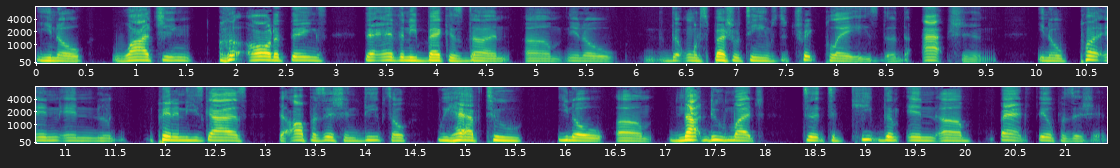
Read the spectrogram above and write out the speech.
You know, watching all the things that Anthony Beck has done. Um, you know, the on special teams, the trick plays, the the option, you know, punting and pinning these guys, the opposition deep. So we have to, you know, um, not do much to to keep them in uh, bad field position.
